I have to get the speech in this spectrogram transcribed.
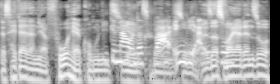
Das hätte er dann ja vorher kommunizieren Genau, und das können, war irgendwie so. alles Also das so- war ja dann so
